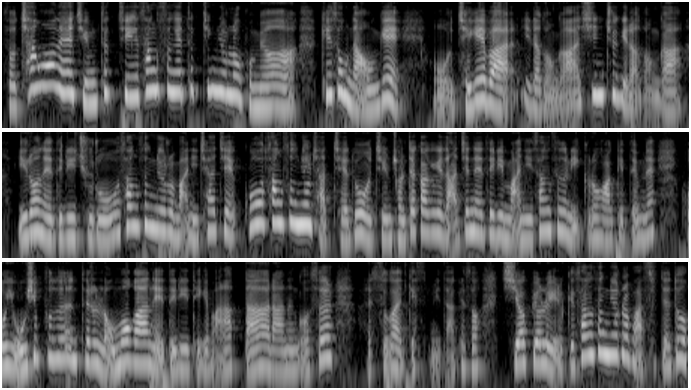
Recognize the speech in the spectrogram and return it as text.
그래서 창원의 지금 특징, 상승의 특징률로 보면 계속 나온 게 어, 재개발이라던가 신축이라던가 이런 애들이 주로 상승률을 많이 차지했고 상승률 자체도 지금 절대 가격이 낮은 애들이 많이 상승을 이끌어갔기 때문에 거의 50%를 넘어간 애들이 되게 많았다라는 것을 알 수가 있겠습니다. 그래서 지역별로 이렇게 상승률을 봤을 때도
